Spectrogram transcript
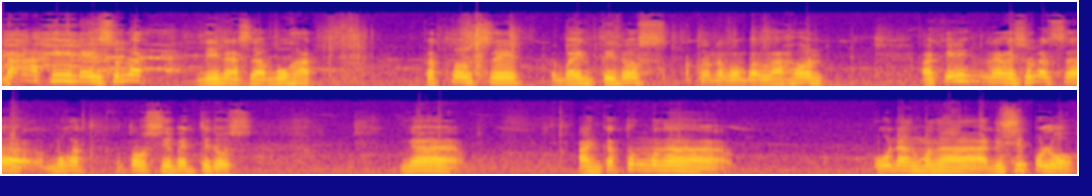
naa kini na isulat din na sa buhat. 14 22 ito na bombarlahon ang kining nakasulat sa buhat 14.22 nga ang katong mga unang mga disipulo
